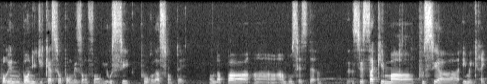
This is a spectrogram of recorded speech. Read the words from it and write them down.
pour une bonne éducation pour mes enfants et aussi pour la santé. On n'a pas un, bon système. C'est ça qui m'a poussé à immigrer.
